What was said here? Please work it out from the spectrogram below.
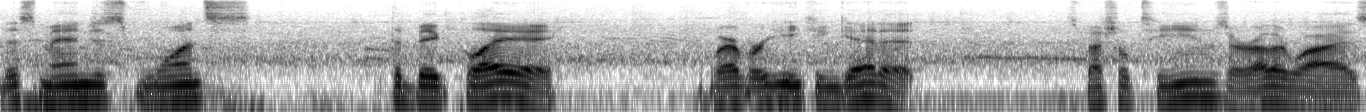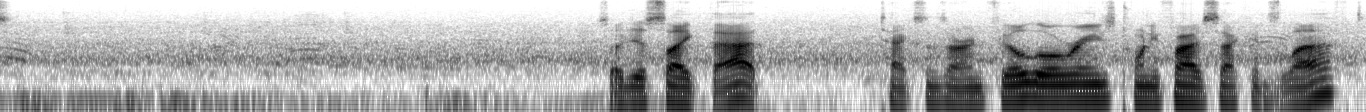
this man just wants the big play wherever he can get it, special teams or otherwise. So just like that, Texans are in field goal range, 25 seconds left.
